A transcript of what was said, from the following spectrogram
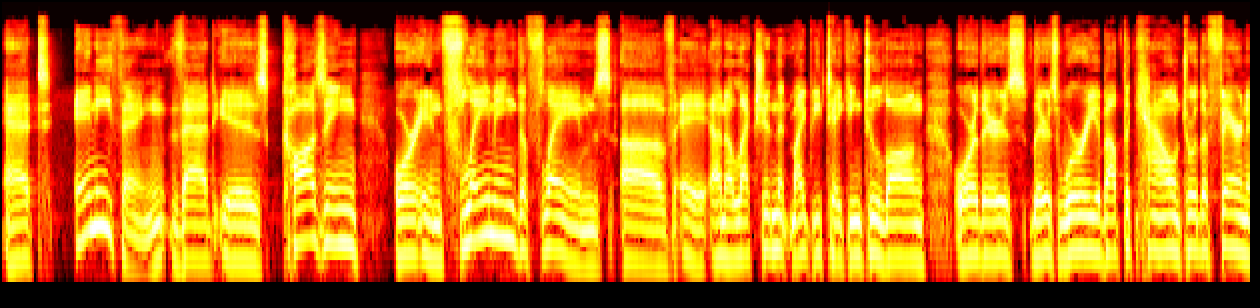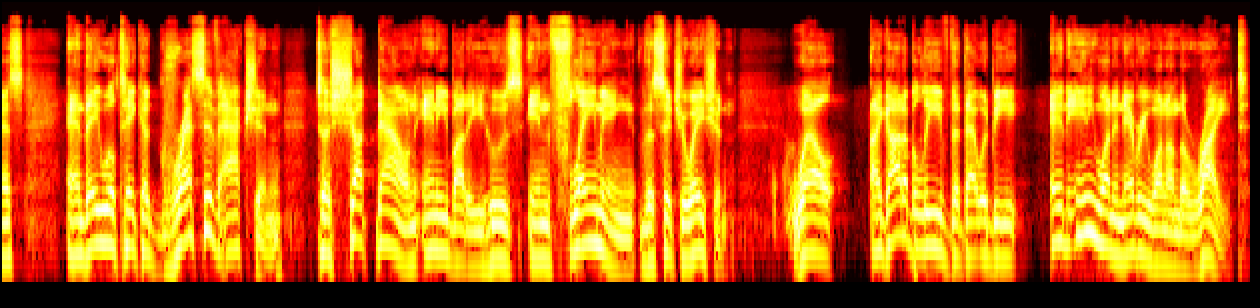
at anything that is causing or inflaming the flames of a, an election that might be taking too long, or there's there's worry about the count or the fairness, and they will take aggressive action to shut down anybody who's inflaming the situation. Well, I got to believe that that would be and anyone and everyone on the right.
